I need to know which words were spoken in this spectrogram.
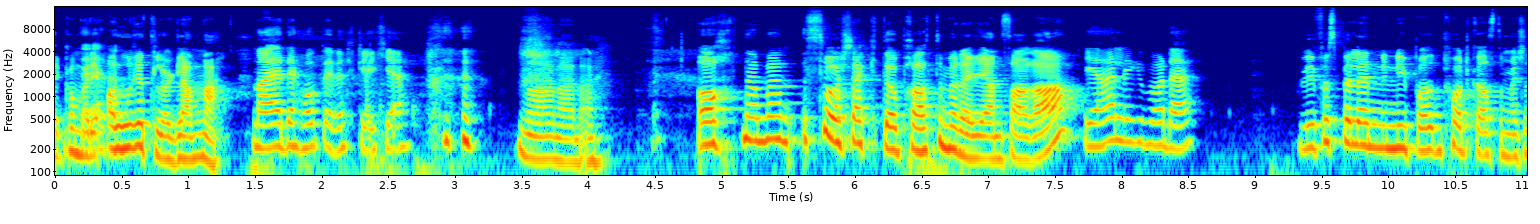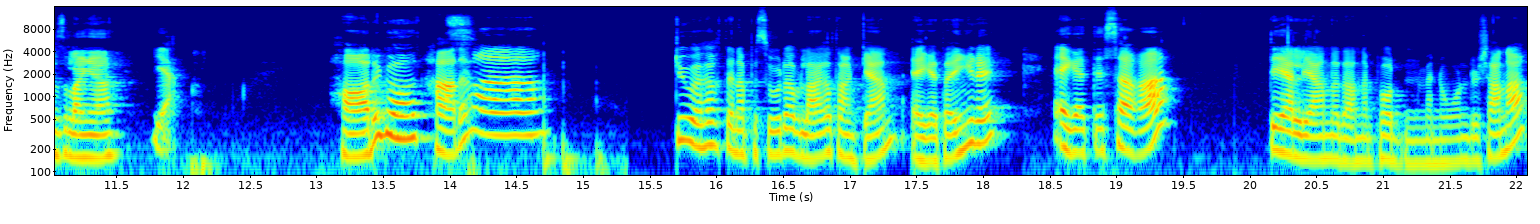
Det kommer Det de aldri det. til å glemme. Nei, det håper jeg virkelig ikke. Nei, nei, nei. Åh, neimen, så kjekt å prate med deg igjen, Sara. ja, i like måte. Vi får spille en ny podkast om ikke så lenge. Ja. Ha det godt. Ha det bra. Du har hørt en episode av Læretanken. Jeg heter Ingrid. Jeg heter Sara. Del gjerne denne podden med noen du kjenner.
